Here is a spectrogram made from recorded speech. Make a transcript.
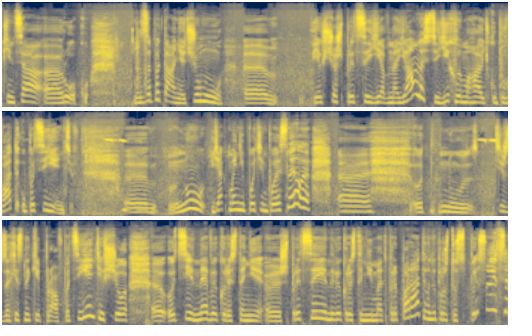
кінця е, року. Запитання, чому, е, якщо шприци є в наявності, їх вимагають купувати у пацієнтів? Е, ну, як мені потім пояснили, е, от, ну, ті ж захисники прав пацієнтів, що е, оці невикористані е, шприци, невикористані медпрепарати, вони просто списуються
